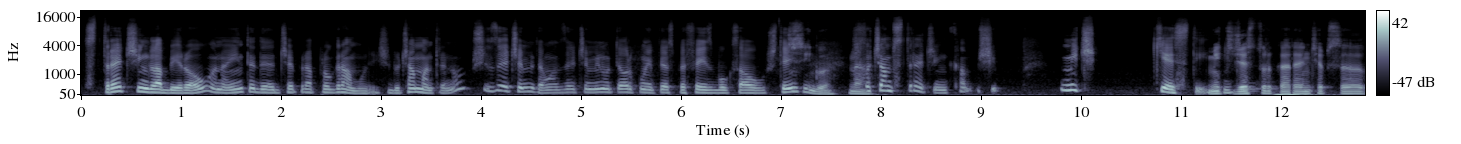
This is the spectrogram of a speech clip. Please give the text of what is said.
stretching la birou înainte de începerea programului și duceam antrenor și 10 minute, am 10 minute oricum îi pierd pe Facebook sau știi? Sigur, da. Și făceam stretching cam, și mici chestii. Mici gesturi care încep să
